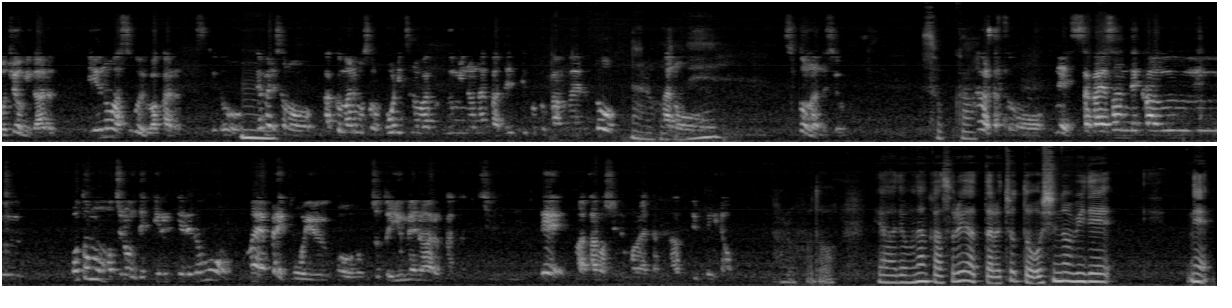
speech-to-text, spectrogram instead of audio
ご興味があるっていうのはすごいわかるんですけど、うん。やっぱりその、あくまでもその法律の枠組みの中でっていうことを考えると、なるほどね。そうなんですよ。そっか。だからその、ね、酒屋さんで買うことももちろんできるけれども、まあ、やっぱりこういう、こう、ちょっと夢のある形で、まあ、楽しんでもらえたらなっていうふうには思なるほど。いやでもなんかそれやったらちょっとお忍びでね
